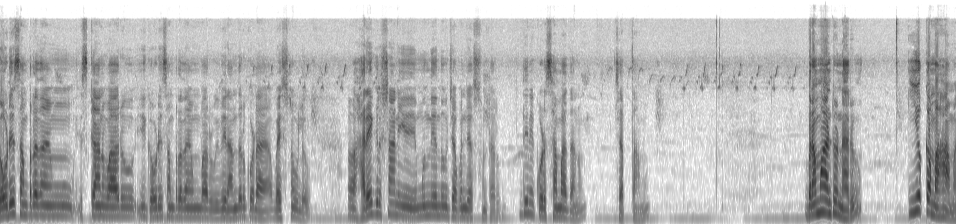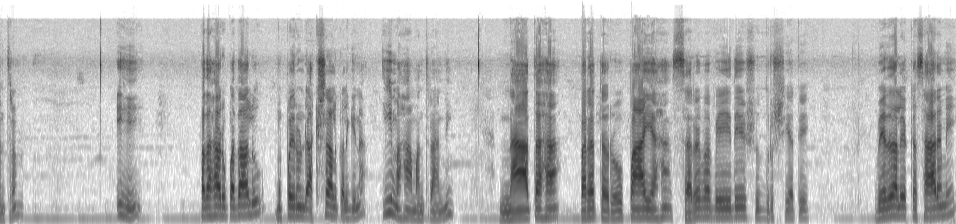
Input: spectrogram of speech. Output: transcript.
గౌడీ సంప్రదాయం ఇస్కాన్ వారు ఈ గౌడీ సంప్రదాయం వారు వీరందరూ కూడా వైష్ణవులు. హరే కృష్ణ అని ముందు ఎందుకు జపం చేస్తుంటారు? దీనికి కూడా సమాధానం చెప్తాము. బ్రహ్మ అంటున్నారు ఈ యొక్క మహామంత్రం ఈ పదహారు పదాలు ముప్పై రెండు అక్షరాలు కలిగిన ఈ మహామంత్రాన్ని నాత పరతరూపాయ సర్వవేదేషు దృశ్యతే. వేదాల యొక్క సారమే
